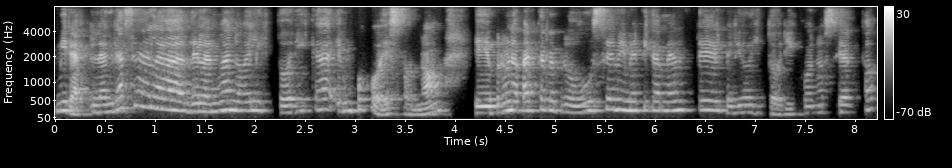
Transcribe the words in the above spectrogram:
Mira, la gracia de la, de la, nueva novela histórica es un poco eso, ¿no? Eh, por una parte reproduce miméticamente el periodo histórico, ¿no es cierto?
